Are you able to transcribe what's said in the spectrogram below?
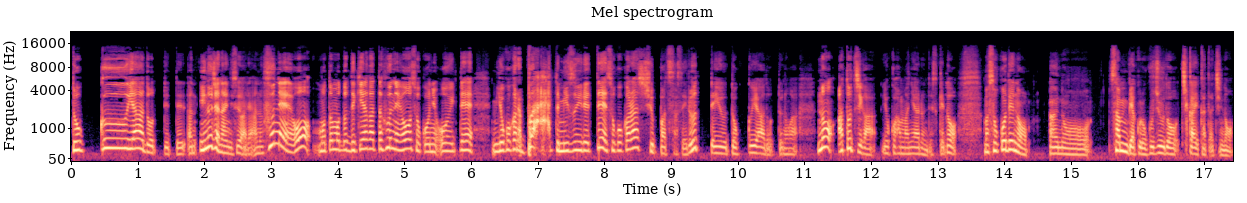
どっッグヤードって言って、あの、犬じゃないんですよ、あれ。あの、船を、もともと出来上がった船をそこに置いて、横からバーって水入れて、そこから出発させるっていうドッグヤードっていうのが、の跡地が横浜にあるんですけど、まあ、そこでの、あの360度近い形の、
